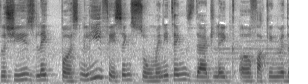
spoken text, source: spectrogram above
So she is like personally facing so many things that like fucking with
